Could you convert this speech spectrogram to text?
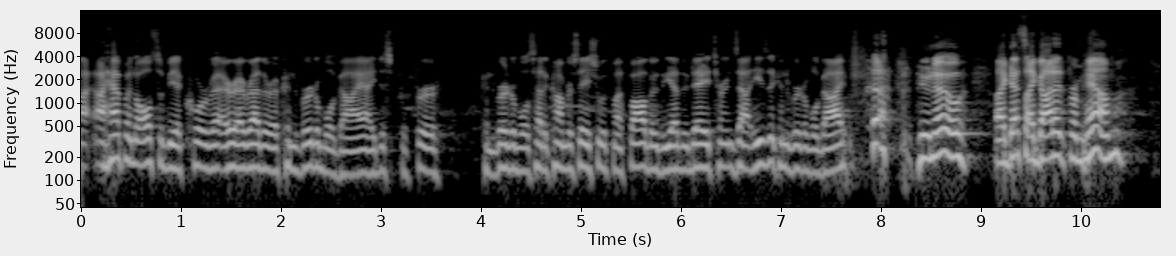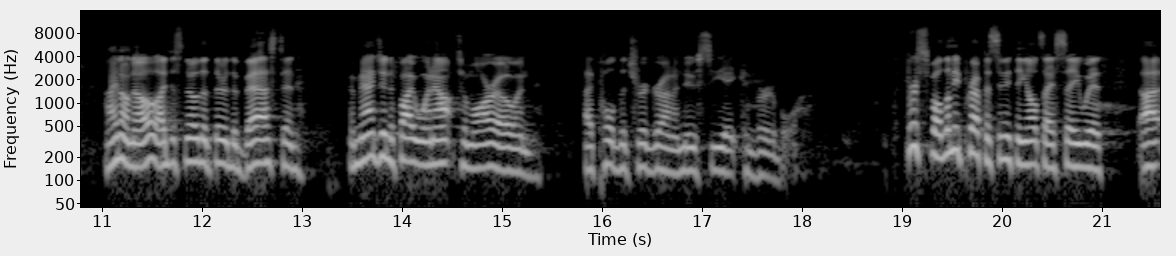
I, I happen to also be a Corvette, or rather a convertible guy. I just prefer convertibles. Had a conversation with my father the other day. Turns out he's a convertible guy. Who knew? I guess I got it from him. I don't know. I just know that they're the best. And imagine if I went out tomorrow and I pulled the trigger on a new C8 convertible. First of all, let me preface anything else I say with uh,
